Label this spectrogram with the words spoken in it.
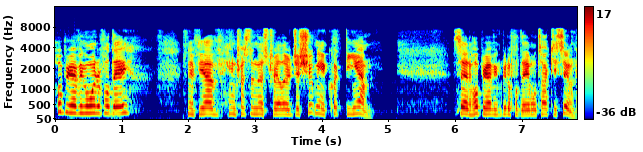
Hope you're having a wonderful day. And if you have interest in this trailer, just shoot me a quick DM. Said, hope you're having a beautiful day and we'll talk to you soon.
